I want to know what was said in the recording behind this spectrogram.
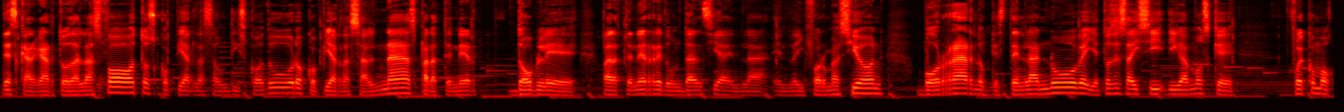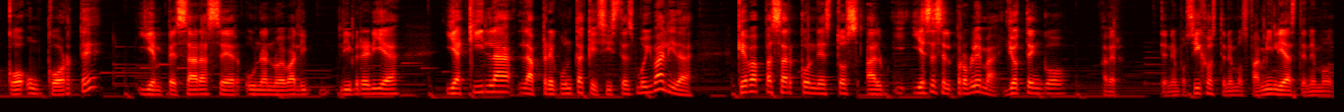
descargar todas las fotos, copiarlas a un disco duro, copiarlas al NAS para tener doble, para tener redundancia en la, en la información, borrar lo que esté en la nube. Y entonces ahí sí, digamos que fue como co- un corte y empezar a hacer una nueva li- librería. Y aquí la, la pregunta que hiciste es muy válida. ¿Qué va a pasar con estos álbumes? Y, ese es el problema. Yo tengo, a ver, tenemos hijos, tenemos familias, tenemos,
